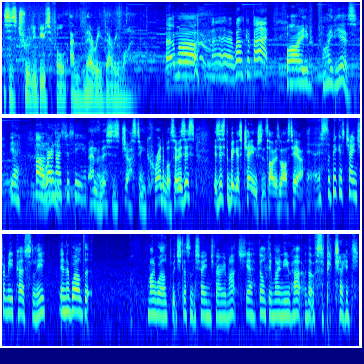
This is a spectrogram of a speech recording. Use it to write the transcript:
This is truly beautiful and very, very wild. Emma! Uh, welcome back. Five, five years. Yeah. Oh, are very nice to see you. Emma, this is just incredible. So is this, is this the biggest change since I was last here? It's the biggest change for me personally in a world that my world, which doesn't change very much. Yeah, building my new hut, that was a big change.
